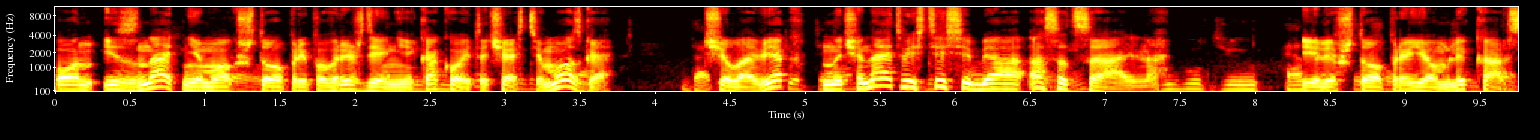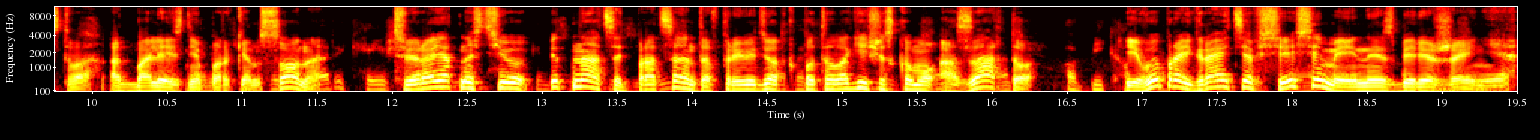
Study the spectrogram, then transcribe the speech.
Он и знать не мог, что при повреждении какой-то части мозга человек начинает вести себя асоциально. Или что прием лекарства от болезни Паркинсона с вероятностью 15% приведет к патологическому азарту, и вы проиграете все семейные сбережения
